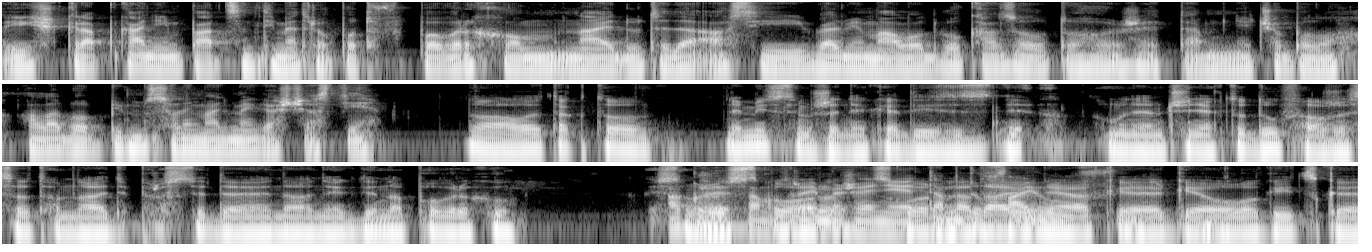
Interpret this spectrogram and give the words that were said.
ich škrapkaním pár centimetrov pod povrchom nájdu teda asi veľmi málo dôkazov toho, že tam niečo bolo. Alebo by museli mať mega šťastie. No ale tak to nemyslím, že niekedy, ne, neviem, či niekto dúfal, že sa tam nájde proste DNA niekde na povrchu. Akože samozrejme, že nie, tam dúfajú v- nejaké geologické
